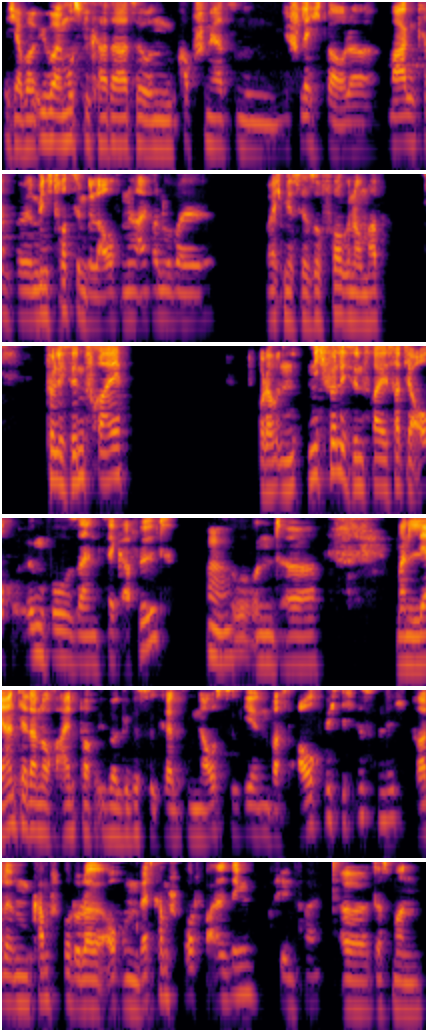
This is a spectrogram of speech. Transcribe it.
ich aber überall Muskelkater hatte und Kopfschmerzen und mir schlecht war oder Magenkrämpfe, dann bin ich trotzdem gelaufen, ne? einfach nur weil, weil ich mir es ja so vorgenommen habe. Völlig sinnfrei. Oder nicht völlig sinnfrei, es hat ja auch irgendwo seinen Zweck erfüllt. Mhm. So, und äh, man lernt ja dann auch einfach über gewisse Grenzen hinauszugehen, was auch wichtig ist, finde ich. Gerade im Kampfsport oder auch im Wettkampfsport vor allen Dingen. Auf jeden Fall. Äh, dass man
